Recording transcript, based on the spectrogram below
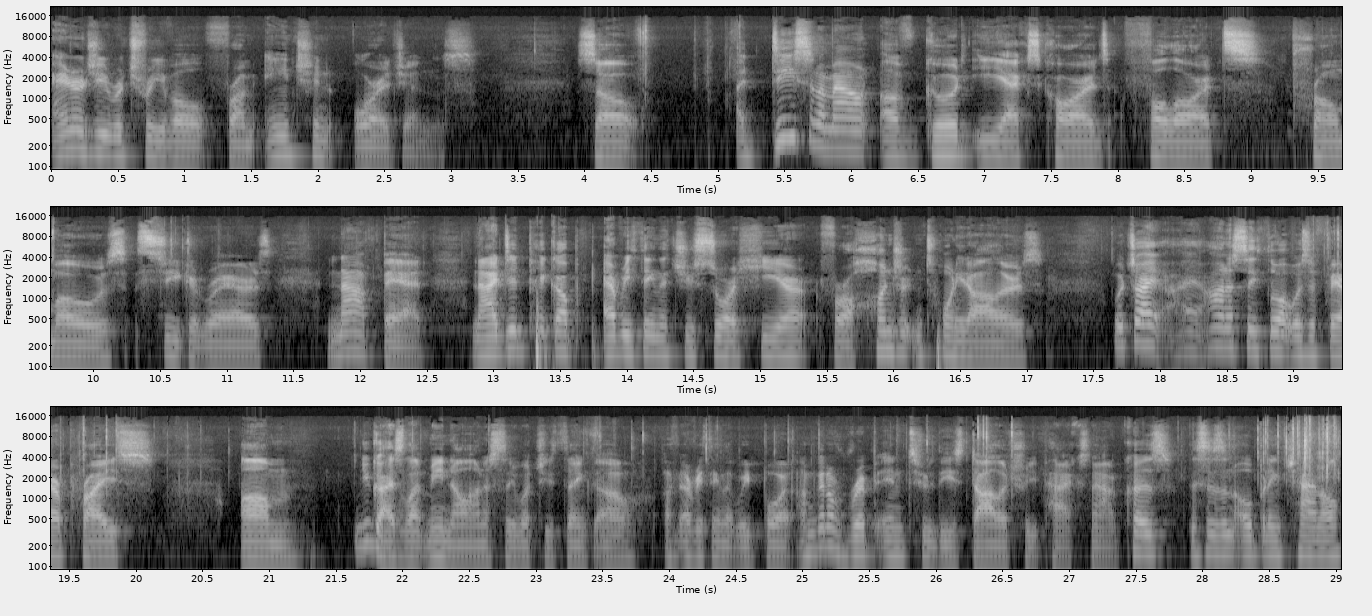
energy retrieval from Ancient Origins. So, a decent amount of good EX cards, full arts, promos, secret rares. Not bad. Now, I did pick up everything that you saw here for $120, which I, I honestly thought was a fair price. Um, you guys let me know, honestly, what you think, though, of everything that we bought. I'm going to rip into these Dollar Tree packs now, because this is an opening channel,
